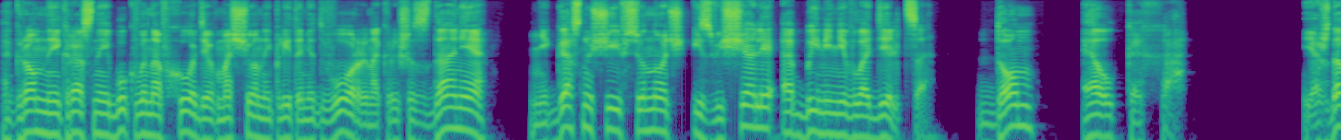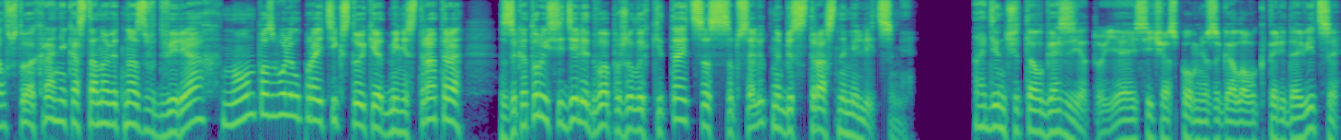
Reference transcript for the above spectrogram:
Огромные красные буквы на входе в мощенный плитами двор и на крыше здания, не гаснущие всю ночь, извещали об имени владельца — Дом ЛКХ. Я ждал, что охранник остановит нас в дверях, но он позволил пройти к стойке администратора, за которой сидели два пожилых китайца с абсолютно бесстрастными лицами. Один читал газету, я и сейчас помню заголовок передовицы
